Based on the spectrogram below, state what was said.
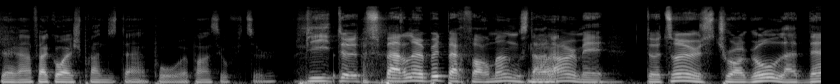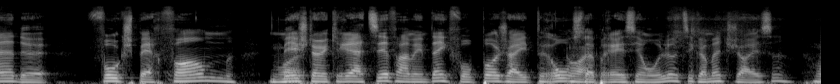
c'est. Fait ouais, je prends du temps pour euh, penser au futur. Puis te- tu parlais un peu de performance tout à l'heure, mais t'as-tu un struggle là-dedans de faut que je performe, mais je suis un créatif en même temps qu'il faut pas que j'aille trop cette pression-là. Tu sais, comment tu gères ça? Ouais,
